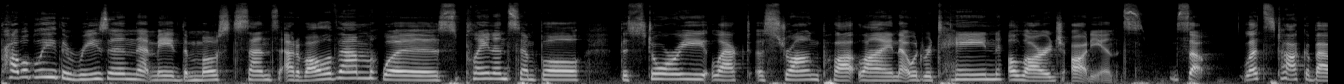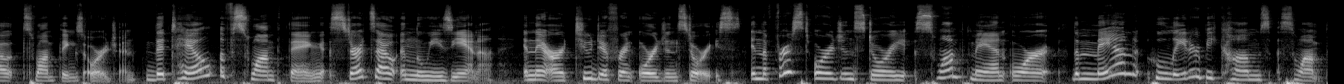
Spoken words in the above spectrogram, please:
Probably the reason that made the most sense out of all of them was plain and simple. The story lacked a strong plot line that would retain a large audience. So, let's talk about Swamp Thing's origin. The tale of Swamp Thing starts out in Louisiana, and there are two different origin stories. In the first origin story, Swamp Man, or the man who later becomes Swamp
